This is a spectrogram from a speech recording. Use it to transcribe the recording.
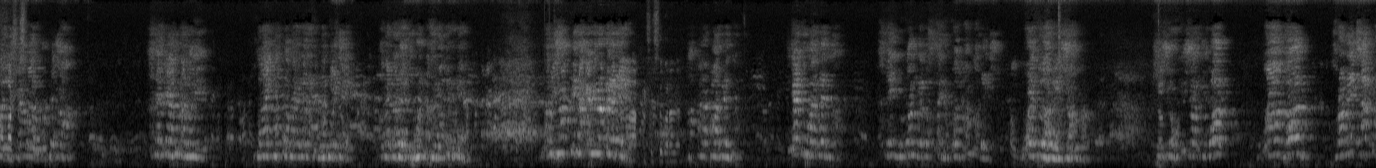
আল্লাহ সুস্থ করে দেন। আমি শক্তি তাকে বিরত করে দেই আল্লাহ আপনি সুস্থ করে দেন আপনারা পারবেন না কেটে পারবেন না এই নতুন ব্যবস্থায় নতুন বাংলাদেশ গড়ে তোলা হবে ইনশাআল্লাহ শিশু কিশোর যুবক মা বোন শ্রমিক ছাত্র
